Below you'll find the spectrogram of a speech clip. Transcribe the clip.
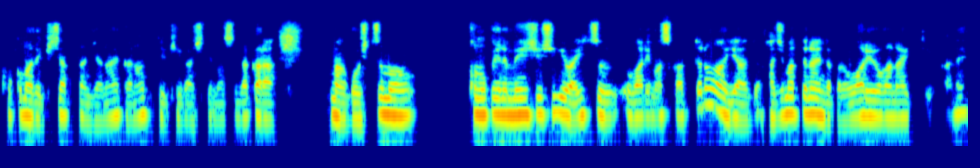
ここまで来ちゃったんじゃないかなっていう気がしてます。だから、まあ、ご質問、この国の民主主義はいつ終わりますかっていうのは、いや、始まってないんだから終わりようがないっていうかね。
